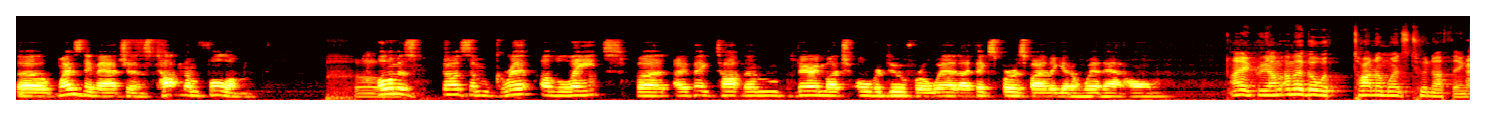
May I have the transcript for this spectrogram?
The Wednesday match is Tottenham Fulham. Oh. Fulham is showing some grit of late, but I think Tottenham very much overdue for a win. I think Spurs finally get a win at home. I agree. I'm, I'm going to go with Tottenham wins 2 nothing.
